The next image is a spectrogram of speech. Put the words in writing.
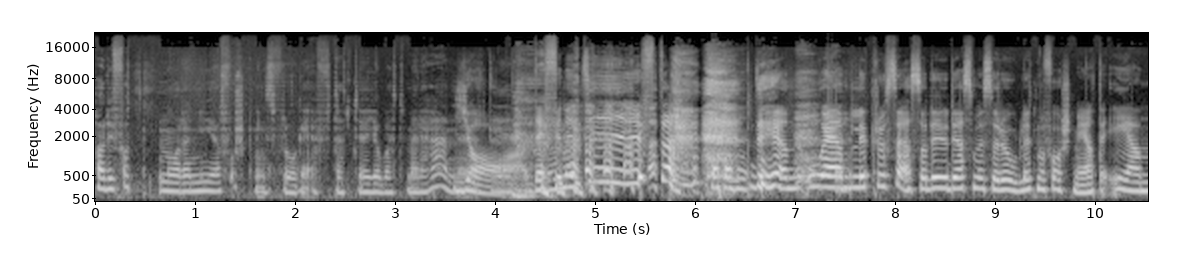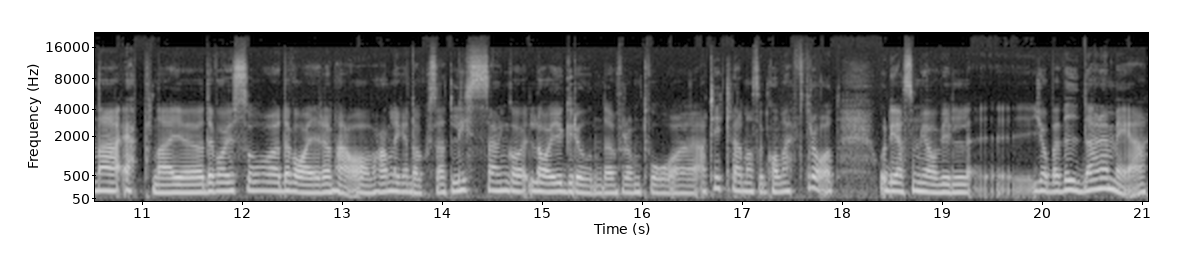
Har du fått några nya forskningsfrågor efter att du har jobbat med det här? nu? Ja, definitivt! Det är en oändlig process och det är ju det som är så roligt med forskning att det ena öppnar ju, det var ju så det var i den här avhandlingen också, att Lissen la ju grunden för de två artiklarna som kom efteråt. Och det som jag vill eh, jobba vidare med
